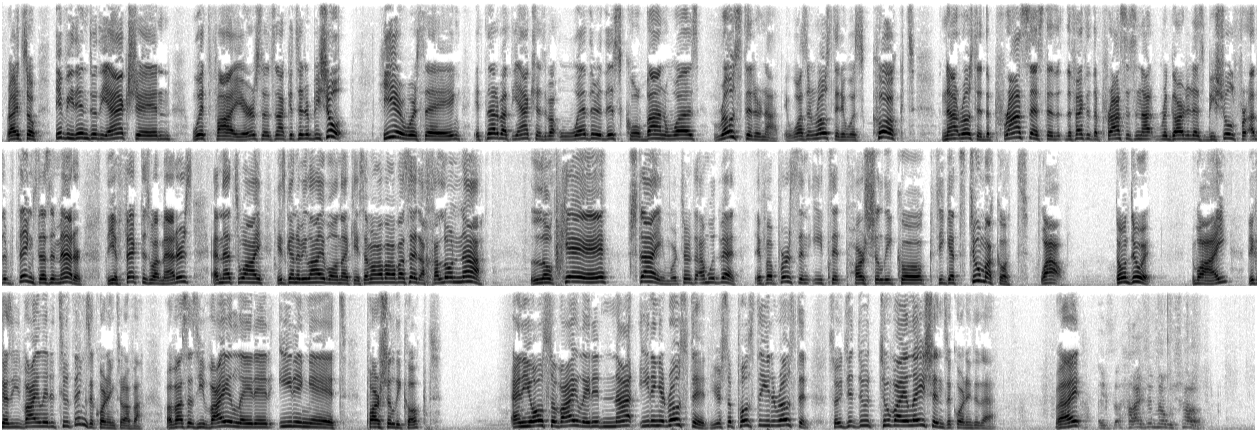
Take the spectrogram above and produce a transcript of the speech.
right? So if he didn't do the action with fire, so it's not considered bishul. Here we're saying it's not about the action, it's about whether this korban was roasted or not. It wasn't roasted, it was cooked, not roasted. The process, the, the fact that the process is not regarded as bishul for other things doesn't matter. The effect is what matters, and that's why he's going to be liable in that case. Amar Rabba said, Achalon loke shtayim. We're turned to Amud Bet. If a person eats it partially cooked, he gets two makot. Wow. Don't do it. Why? Because he violated two things according to Rava. Rava says he violated eating it partially cooked. And he also violated not eating it roasted. You're supposed to eat it roasted. So he did do two violations according to that. Right? How is it mevushal?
